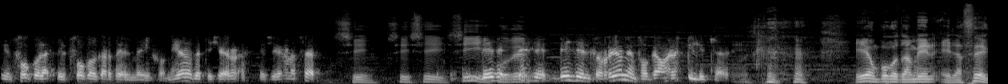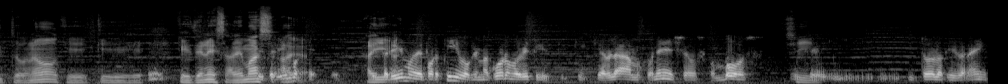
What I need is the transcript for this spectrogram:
enfoco el foco del cartel, me dijo. Mirá lo que te llegaron, llegaron a hacer. Sí, sí, sí, sí. Desde, el torreón enfocaban las piletas. Era un poco también el afecto, ¿no? Que, que, tenés, además... El periodismo, deportivo, que me acuerdo que, que, hablábamos con ellos, con vos, sí. Este, y, todos los que iban ahí.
